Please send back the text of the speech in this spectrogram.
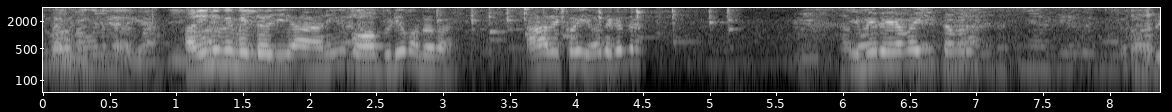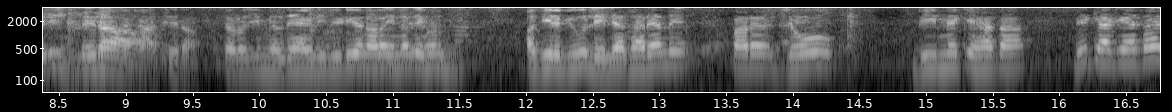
ਲਓ ਜੀ। ਹਨੀ ਨੂੰ ਵੀ ਮਿਲ ਲਓ ਜੀ। ਆ ਹਨੀ ਵੀ ਬਹੁਤ ਵੀਡੀਓ ਪਾਉਂਦਾ ਤਾਂ। ਆ ਦੇਖੋ ਜੀ ਉਹ ਦੇਖੋ ਇੱਧਰ। ਕਿਵੇਂ ਰਿਹਾ ਭਾਈ ਸਬਰ ਸਿਰਾ ਸਿਰਾ ਚਲੋ ਜੀ ਮਿਲਦੇ ਹਾਂ ਅਗਲੀ ਵੀਡੀਓ ਨਾਲ। ਇਹਨਾਂ ਦੇ ਹੁਣ ਅਸੀਂ ਰਿਵਿਊ ਲੈ ਲਿਆ ਸਾਰਿਆਂ ਦੇ। ਪਰ ਜੋ ਵੀਰ ਨੇ ਕਿਹਾ ਤਾਂ, ਵੀਰ ਕਿਆ ਕਿਹਾ ਤਾਂ,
